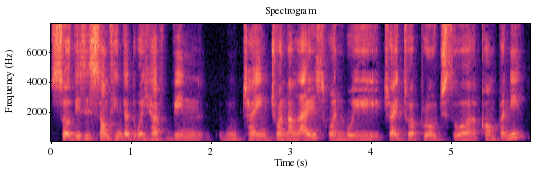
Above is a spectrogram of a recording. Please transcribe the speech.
So this is something that we have been trying to analyze when we try to approach to a company.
